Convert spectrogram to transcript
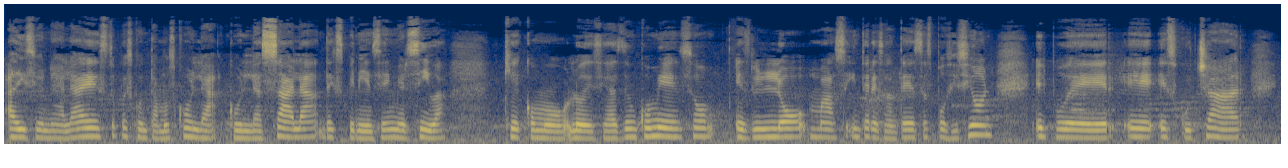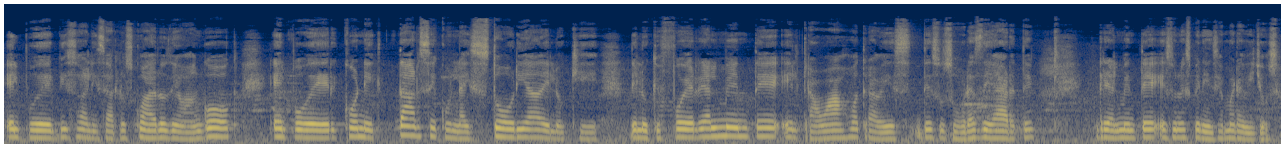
Adicional a esto, pues contamos con la, con la sala de experiencia inmersiva que como lo decía desde un comienzo, es lo más interesante de esta exposición, el poder eh, escuchar, el poder visualizar los cuadros de Van Gogh, el poder conectarse con la historia de lo que, de lo que fue realmente el trabajo a través de sus obras de arte realmente es una experiencia maravillosa.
